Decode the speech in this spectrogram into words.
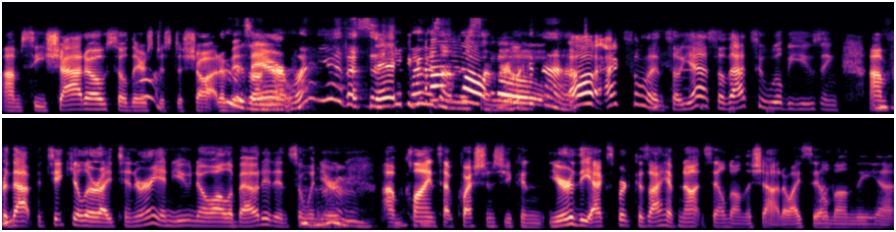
um, sea shadow shadow. So there's oh, just a shot of it there. one. Yeah, that's the ship I was on this summer. Look at that. Oh, excellent. So yeah, so that's who we'll be using um, mm-hmm. for that particular itinerary, and you know all about it. And so when mm-hmm. your um, mm-hmm. clients have questions, you can. You're the expert because I have not sailed on the Shadow. I sailed on the uh,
